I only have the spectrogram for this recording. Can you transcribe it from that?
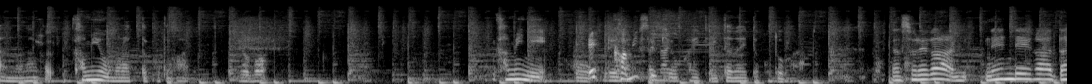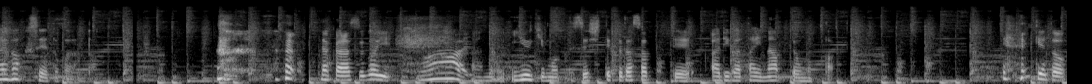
あのなんか紙をもらったことがある。やば。紙にこうえ連絡紙って何？先を書いていただいたことが。あるそれが年齢が大学生とかだった。だからすごいわあの勇気持って接してくださってありがたいなって思った。けど、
